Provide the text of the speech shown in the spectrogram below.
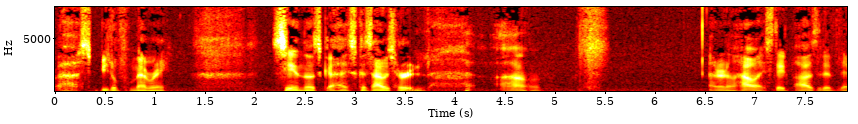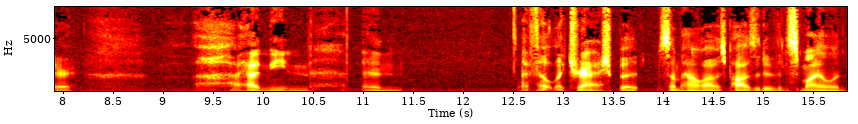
it's a beautiful memory seeing those guys because I was hurting. Um, I don't know how I stayed positive there. I hadn't eaten, and I felt like trash, but somehow I was positive and smiling,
